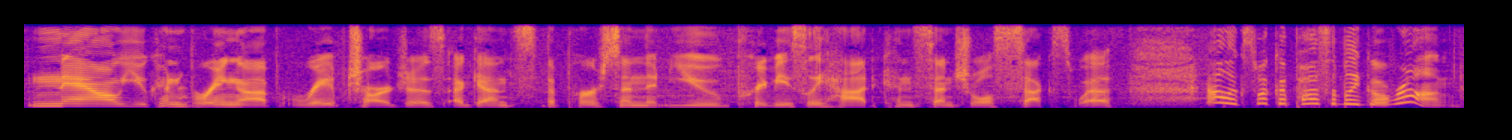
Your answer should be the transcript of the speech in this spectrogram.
Now you can bring up rape charges against the person that you previously had consensual sex with. Alex, what could possibly go wrong?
